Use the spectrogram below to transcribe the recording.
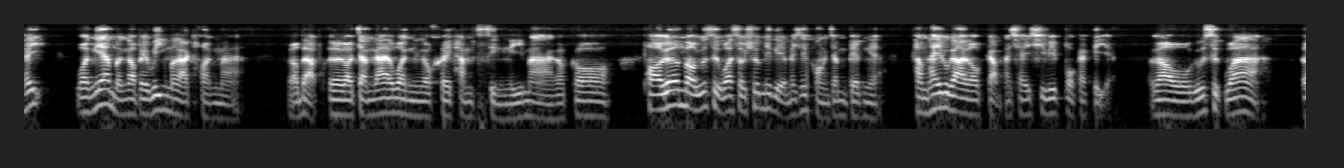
เฮ้ยวันนี้เหมือนเราไปวิ่งมาราธอนมาเราแบบเออเราจำได้วันนึงเราเคยทำสิ่งนี้มา แล้วก็พอเริ่มเรารู้สึกว่าโซเชียลมีเดียไม่ใช่ของจำเป็นเนี่ยทำให้เวลาเรากลับมาใช้ชีวิตปกติ เรารู้สึกว่า เอ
